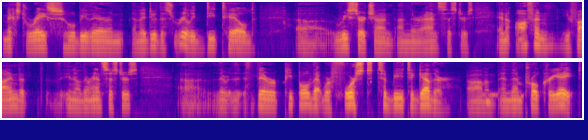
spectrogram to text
mixed race who will be there, and and they do this really detailed. Uh, research on, on their ancestors, and often you find that you know their ancestors uh, there, there were people that were forced to be together um, mm-hmm. and then procreate.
